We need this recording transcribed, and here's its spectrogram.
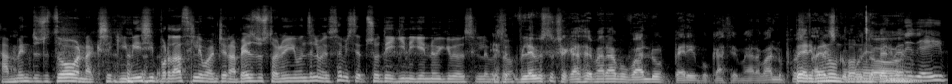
Αν δεν τους δω να ξεκινήσει πρωτάθλημα και να παίζουν στο νέο γήπεδο της Λεμεσού, θα πιστέψω ότι εκείνη και νέο γήπεδο στη Λεμεσό. Βλέπεις τους και κάθε μέρα που βάλουν, περίπου κάθε μέρα, βάλουν πώ Περιμένουν το, ναι, περιμένουν. Είναι δηλαδή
